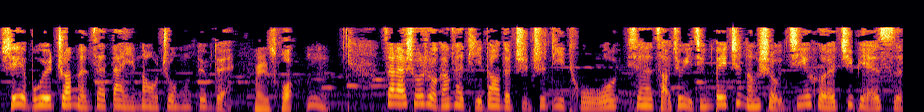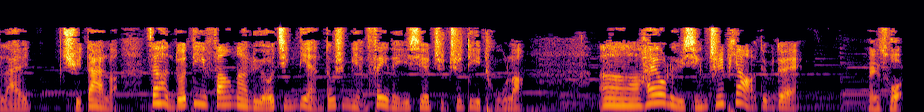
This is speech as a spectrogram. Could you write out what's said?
谁也不会专门再带一闹钟，对不对？没错。嗯，再来说说刚才提到的纸质地图，现在早就已经被智能手机和 GPS 来取代了。在很多地方呢，旅游景点都是免费的一些纸质地图了。嗯，还有旅行支票，对不对？没错，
